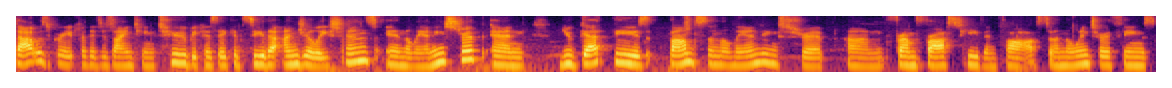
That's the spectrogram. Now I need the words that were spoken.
that was great for the design team too because they could see the undulations in the landing strip and you get these bumps in the landing strip um, from frost heave and thaw. So in the winter things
